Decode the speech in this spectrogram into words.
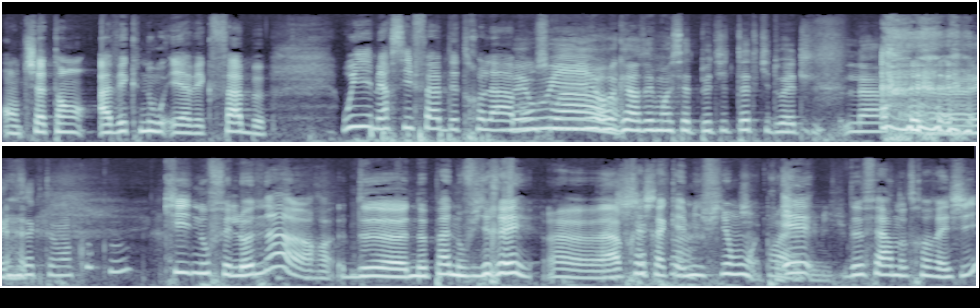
en chattant avec nous et avec Fab. Oui, merci Fab d'être là. Mais oui, regardez-moi cette petite tête qui doit être là. Euh, exactement. Coucou. qui nous fait l'honneur de ne pas nous virer euh, après chaque émission et de faire notre régie.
